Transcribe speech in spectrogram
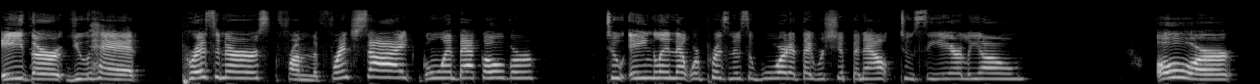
either you had prisoners from the French side going back over to England that were prisoners of war that they were shipping out to Sierra Leone or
